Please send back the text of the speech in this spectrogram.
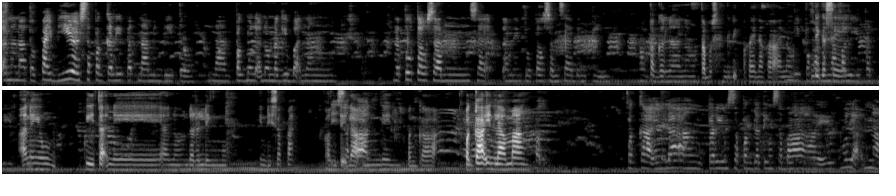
ano na to, five years sa pagkalipat namin dito. Na pagmula nung nagiba ng na 2000 sa ano yung 2017. Ang tagal na lang. Tapos hindi pa kayo nakaano. Hindi pa Hindi kami kasi nakalipat dito. ano yung kita ni ano darling mo hindi sapat. Hindi sapat. lang din pagka pagkain lamang. Pag, pagkain lang, pero yung sa pagdating sa bahay, wala na.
